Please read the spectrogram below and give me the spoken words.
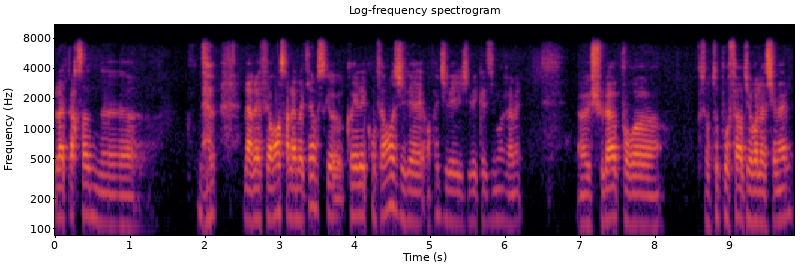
la personne de la référence en la matière parce que quand il y a des conférences j'y vais en fait j'y vais j'y vais quasiment jamais. je suis là pour surtout pour faire du relationnel,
